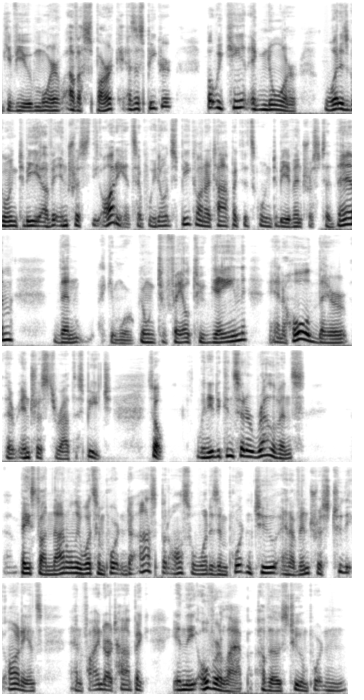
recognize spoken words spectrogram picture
give you more of a spark as a speaker. But we can't ignore what is going to be of interest to the audience. If we don't speak on a topic that's going to be of interest to them, then again, we're going to fail to gain and hold their, their interest throughout the speech. So we need to consider relevance uh, based on not only what's important to us, but also what is important to and of interest to the audience and find our topic in the overlap of those two important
